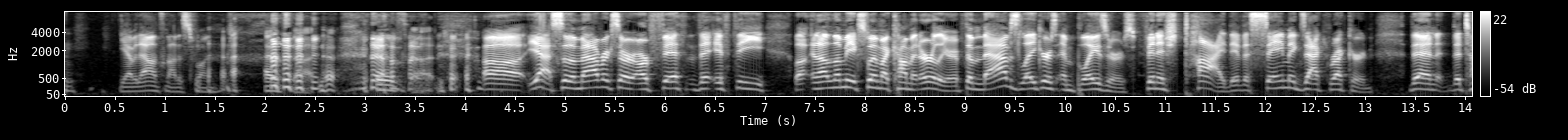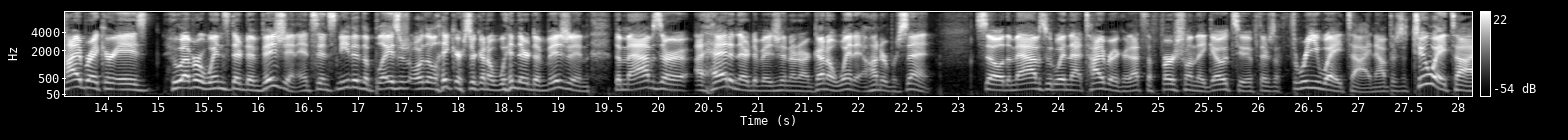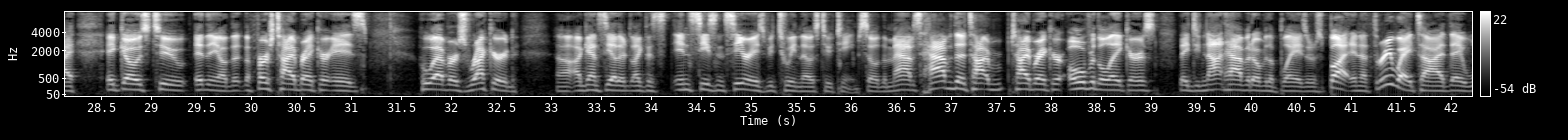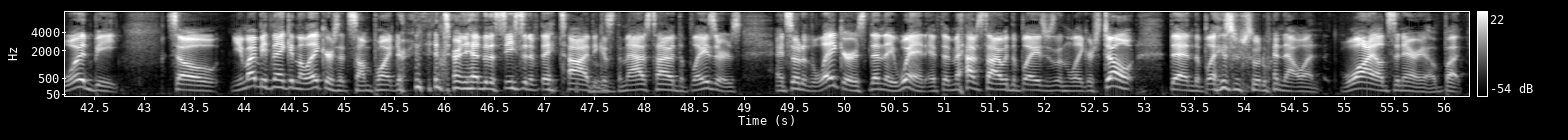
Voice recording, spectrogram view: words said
Yeah, but that one's not as fun. it's not. it's not. uh, yeah, so the Mavericks are, are fifth. The, if the and let me explain my comment earlier. If the Mavs, Lakers, and Blazers finish tied, they have the same exact record. Then the tiebreaker is whoever wins their division. And since neither the Blazers or the Lakers are going to win their division, the Mavs are ahead in their division and are going to win it 100. percent So the Mavs would win that tiebreaker. That's the first one they go to. If there's a three-way tie, now if there's a two-way tie, it goes to you know the, the first tiebreaker is whoever's record uh, against the other, like this in-season series between those two teams. So the Mavs have the tie, tiebreaker over the Lakers. They do not have it over the Blazers. But in a three-way tie, they would beat. So you might be thanking the Lakers at some point during, during the end of the season if they tie, because if the Mavs tie with the Blazers and so do the Lakers, then they win. If the Mavs tie with the Blazers and the Lakers don't, then the Blazers would win that one. Wild scenario, but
